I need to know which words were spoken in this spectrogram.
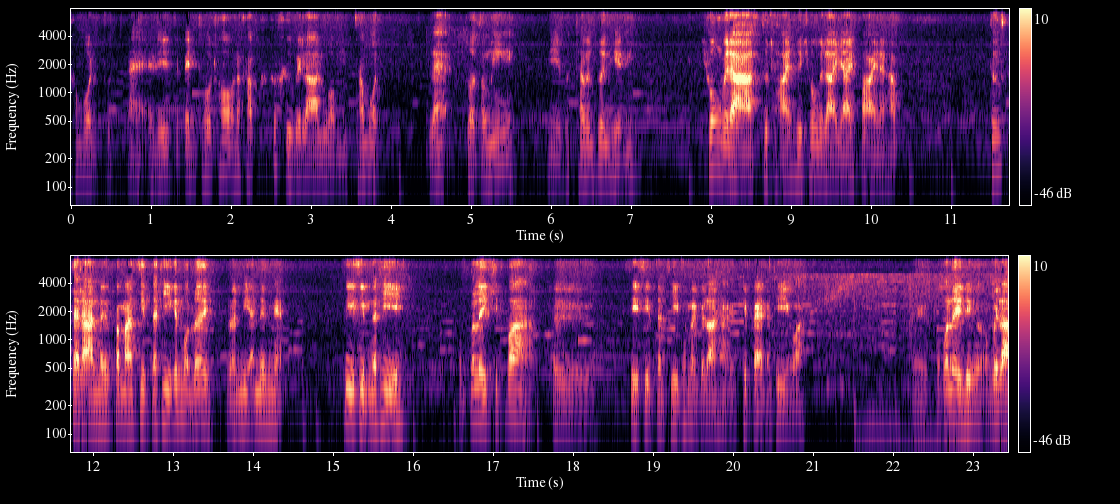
ข้างบนสุดอ่าอันนี้จะเป็น total นะครับ ก็คือเวลารวมทั้งหมด และส่วนตรงนี้นี่ถ้าเพื่อนๆเห็นช่วงเวลาสุดท้ายคือช่วงเวลาย้ายไฟล์นะครับซึ่งแต่ละอันประมาณ 10 นาทีกันหมดเลยแต่มันมีอันนึงเนี่ย 40 นาที ผมก็เลยคิดว่าเออ40 นาทีทำไมเวลาห่างแค่8นาทีเองวะเออผมก็เลยดึงเวลา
